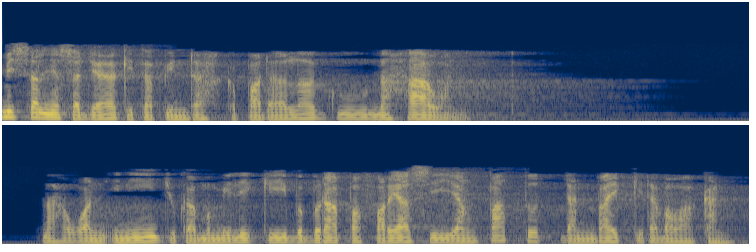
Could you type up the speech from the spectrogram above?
Misalnya saja kita pindah kepada lagu Nahawan. Nahawan ini juga memiliki beberapa variasi yang patut dan baik kita bawakan.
